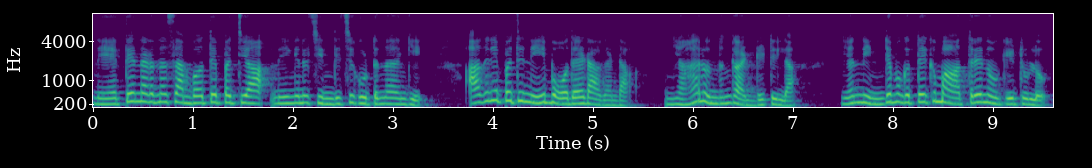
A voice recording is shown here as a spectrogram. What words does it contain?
നേരത്തെ നടന്ന സംഭവത്തെപ്പറ്റിയാ നീ ഇങ്ങനെ ചിന്തിച്ചു കൂട്ടുന്നതെങ്കിൽ അതിനെപ്പറ്റി നീ ബോധേഡാകണ്ട ഞാനൊന്നും കണ്ടിട്ടില്ല. ഞാൻ നിന്റെ മുഖത്തേക്ക് മാത്രമേ നോക്കിയിട്ടുള്ളൂ.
